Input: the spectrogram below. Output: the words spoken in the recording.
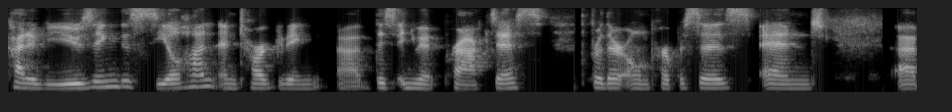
kind of using the seal hunt and targeting uh, this Inuit practice for their own purposes. And uh,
